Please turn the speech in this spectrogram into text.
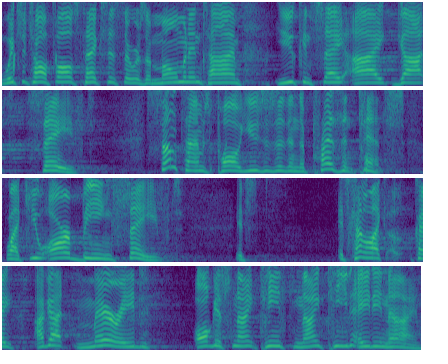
Wichita Falls, Texas, there was a moment in time you can say, I got saved. Sometimes Paul uses it in the present tense, like you are being saved. It's, it's kind of like, okay, I got married August 19th, 1989.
